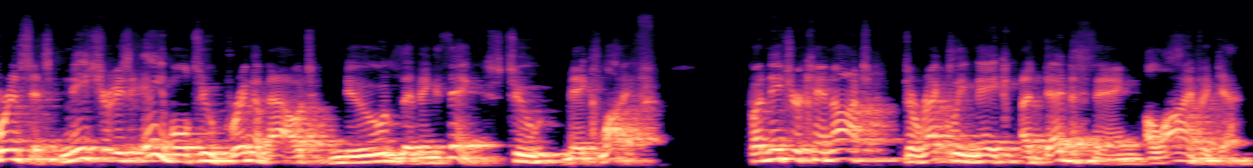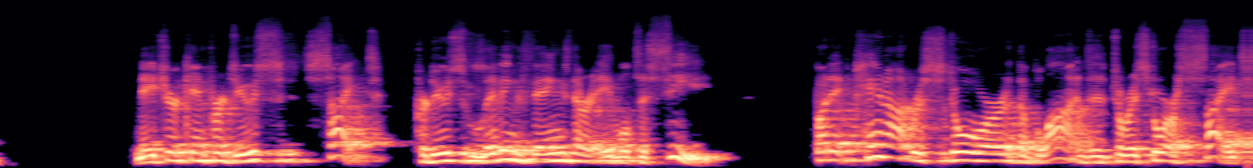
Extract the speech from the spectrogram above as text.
For instance, nature is able to bring about new living things, to make life. But nature cannot directly make a dead thing alive again. Nature can produce sight, produce living things that are able to see, but it cannot restore the blind to restore sight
